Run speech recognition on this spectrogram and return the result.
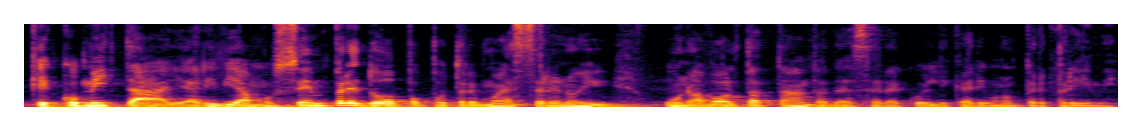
che come Italia arriviamo sempre dopo, potremmo essere noi una volta tanto ad essere quelli che arrivano per primi.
